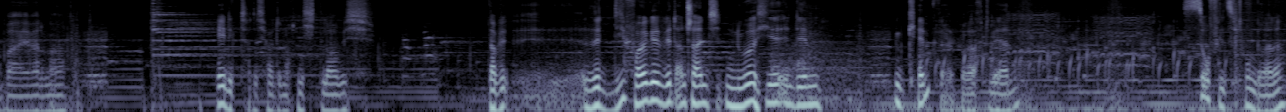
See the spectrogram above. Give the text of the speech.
Wobei, warte mal. Predigt hatte ich heute noch nicht, glaube ich. Ich glaube, äh, die Folge wird anscheinend nur hier in dem Camp verbracht werden. So viel zu tun gerade.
